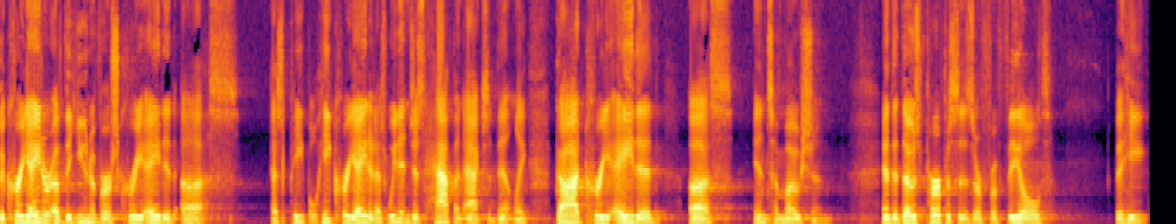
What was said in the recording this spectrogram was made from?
the creator of the universe, created us as people. He created us. We didn't just happen accidentally, God created us into motion. And that those purposes are fulfilled that He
